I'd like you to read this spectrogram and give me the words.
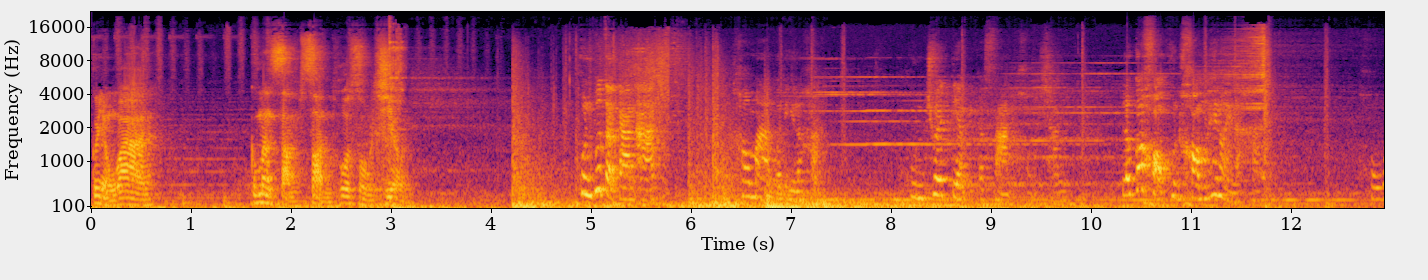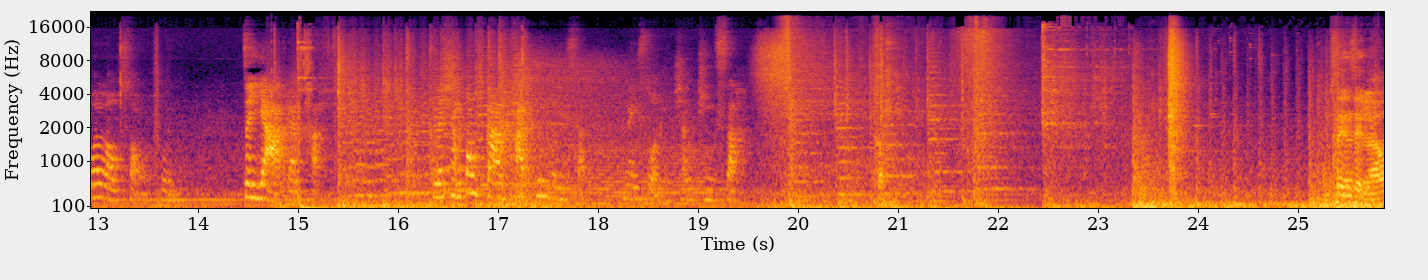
ก็อย่างว่านะ ก็มันสัมสอนทั่วโซเชียลคุณผู้จัดการอาร์ตเข้ามาก็ดีแล้วค่ะ คุณช่วยเตรียมเอกสารของฉัน แล้วก็ขอคุณคอมให้หน่อยนะคะ เพราะว่าเราสองคนจะหย่ากันค่ะ และฉันต้องการขายหุ้นบริษัทในส่วนของฉันทิ้งซะผมเซ็นเสร็จแล้ว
